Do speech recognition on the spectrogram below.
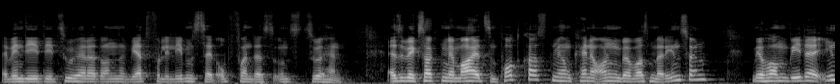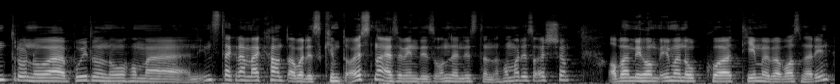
äh, wenn die, die Zuhörer dann wertvolle Lebenszeit opfern, dass sie uns zuhören. Also wie gesagt, wir machen jetzt einen Podcast, wir haben keine Ahnung, über was wir reden sollen. Wir haben weder Intro noch ein Beutel noch haben wir einen Instagram-Account, aber das kommt alles noch. Also wenn das online ist, dann haben wir das alles schon. Aber wir haben immer noch kein Thema, über was wir reden.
